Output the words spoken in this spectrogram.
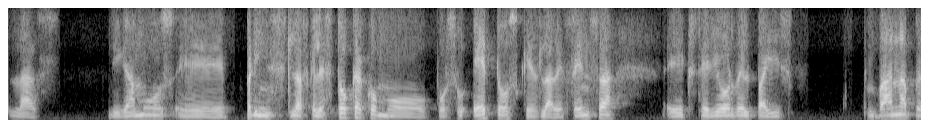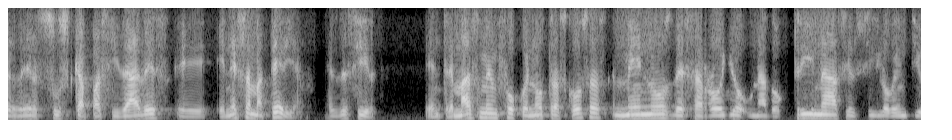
las digamos, eh, las que les toca como por su etos, que es la defensa exterior del país, van a perder sus capacidades eh, en esa materia. Es decir, entre más me enfoco en otras cosas, menos desarrollo una doctrina hacia el siglo XXI,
